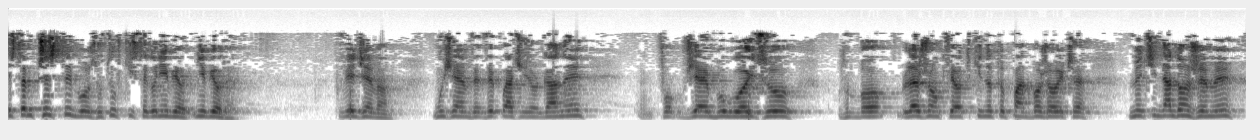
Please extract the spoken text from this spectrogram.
Jestem czysty, bo złotówki z tego nie biorę. Nie biorę. Powiedziałem wam, musiałem wy, wypłacić organy, wziąłem Bóg Ojcu, bo leżą kwiatki, no to Pan Boże Ojcze, my Ci nadążymy,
